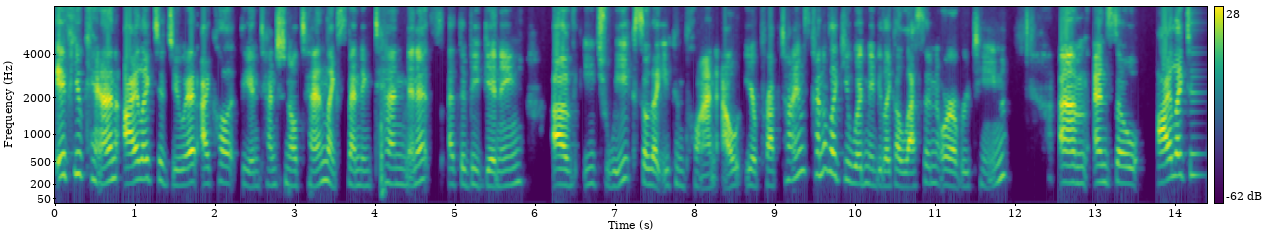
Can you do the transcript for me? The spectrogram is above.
If you can, I like to do it. I call it the intentional 10, like spending 10 minutes at the beginning of each week so that you can plan out your prep times, kind of like you would maybe like a lesson or a routine. Um, and so I like to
